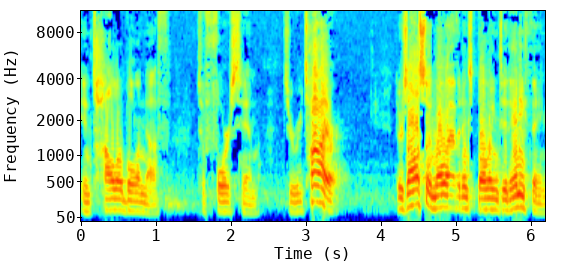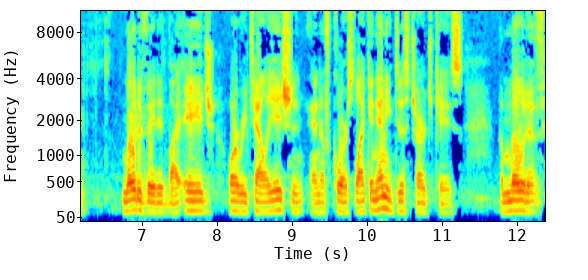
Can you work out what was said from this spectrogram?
intolerable enough to force him to retire. There's also no evidence Boeing did anything motivated by age or retaliation, and of course, like in any discharge case, the motive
